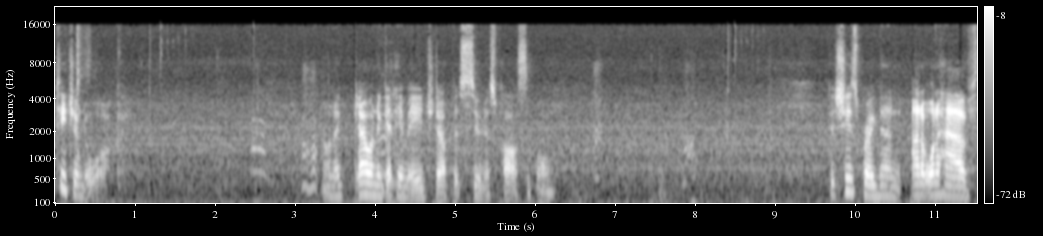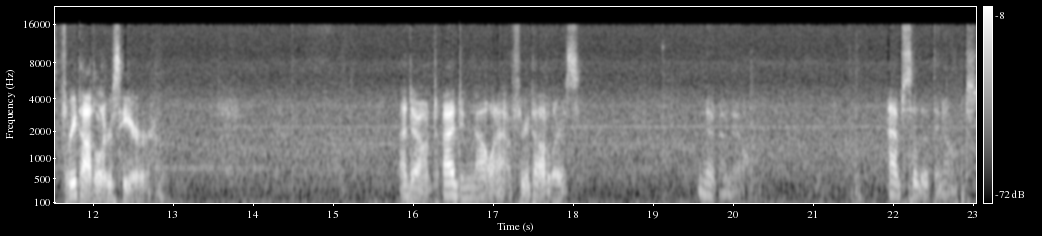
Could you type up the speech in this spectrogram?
teach him to walk. I want to I want to get him aged up as soon as possible. Because she's pregnant. I don't want to have three toddlers here. I don't. I do not want to have three toddlers. No, no, no. Absolutely not.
